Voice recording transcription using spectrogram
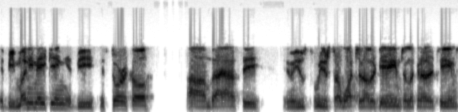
would be money making. It'd be historical. Um, but I honestly, you know, you start watching other games and looking at other teams.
